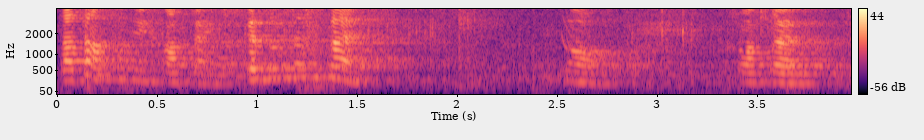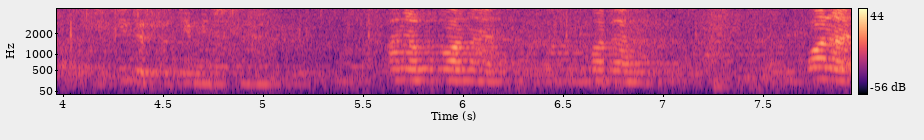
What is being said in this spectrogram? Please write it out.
Zatracený chlapek. Víte, co se stane? No, chlape, víte, co ti myslím. Ano, pane, madam, pane,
